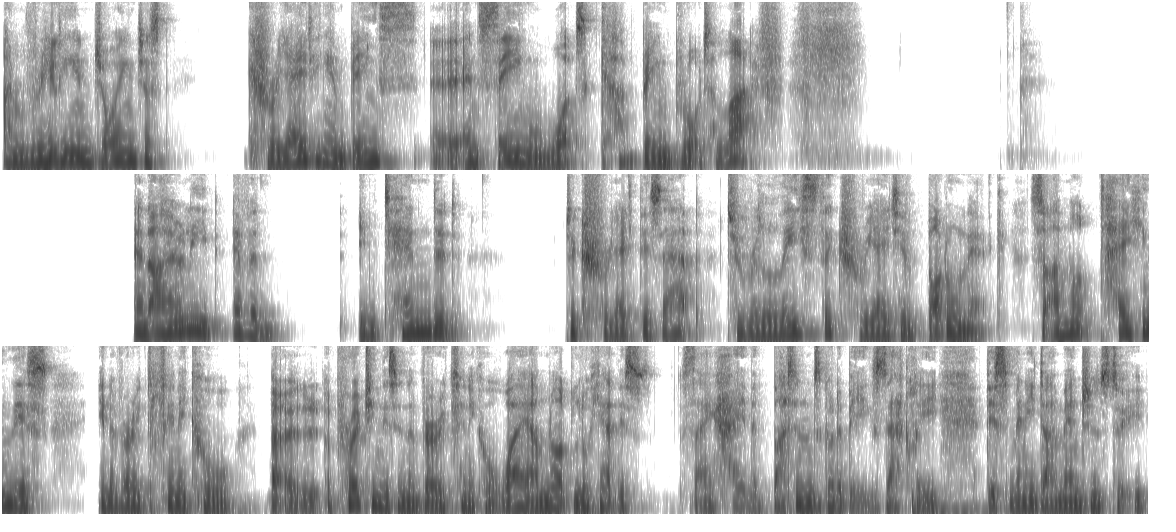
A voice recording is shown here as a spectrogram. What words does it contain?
I'm really enjoying just creating and being and seeing what's being brought to life. And I only ever intended to create this app to release the creative bottleneck. So I'm not taking this in a very clinical, uh, approaching this in a very clinical way. I'm not looking at this saying, hey, the button's got to be exactly this many dimensions to,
